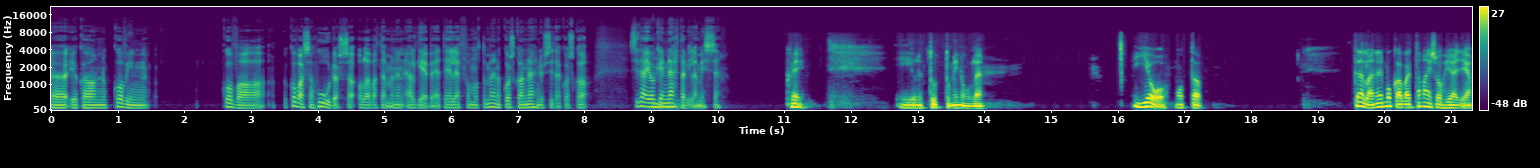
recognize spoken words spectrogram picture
ö, joka on kovin kovaa, kovassa huudossa oleva tämmöinen LGBT-leffa, mutta mä en ole koskaan nähnyt sitä, koska sitä ei oikein nähtävillä missään. Okei. Okay. Ei ole tuttu minulle. Joo, mutta tällainen mukava, että naisohjaajia,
